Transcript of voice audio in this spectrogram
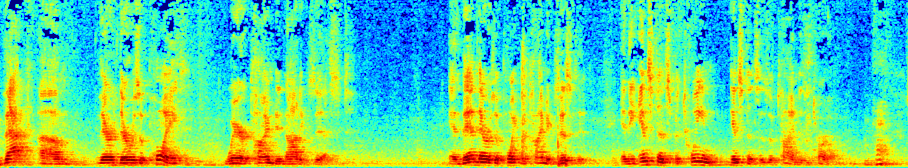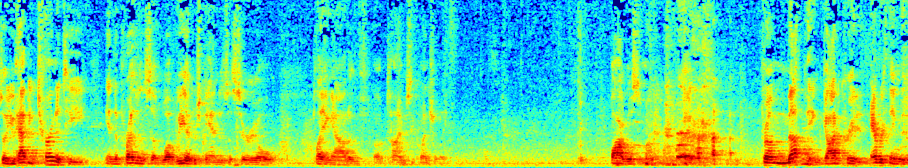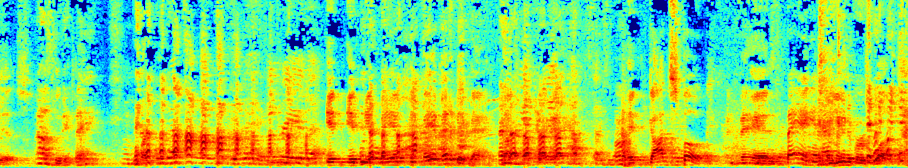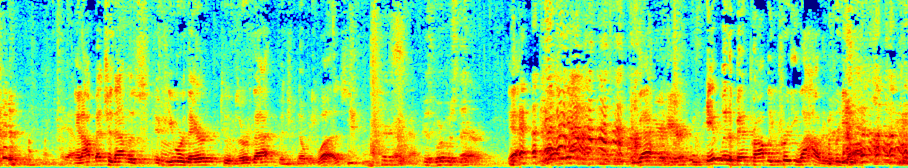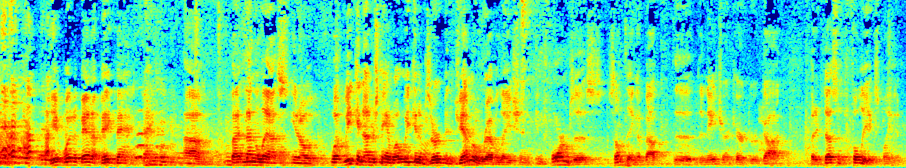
that um, there there was a point where time did not exist, And then there was a point where time existed. And the instance between instances of time is eternal. So you have eternity in the presence of what we understand as a serial playing out of, of time sequentially. Boggles the mind. Right? From nothing, God created everything that is, including time. Pardon? That's why it's a He good created that. It, it, it, may have, it may have been a big bang. It, God spoke, and Bang, and the universe was. And I'll bet you that was, if you were there to observe that, which nobody was. Because where was there? Yeah. Exactly. here. It would have been probably pretty loud and pretty awesome. It would have been a big bang. Um, but nonetheless, you know, what we can understand, what we can observe in general revelation informs us something about the, the nature and character of God, but it doesn't fully explain it.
